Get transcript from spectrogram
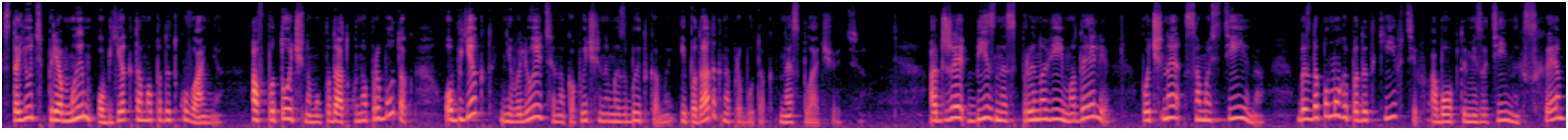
стають прямим об'єктом оподаткування, а в поточному податку на прибуток об'єкт нівелюється накопиченими збитками і податок на прибуток не сплачується. Адже бізнес при новій моделі почне самостійно, без допомоги податківців або оптимізаційних схем,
